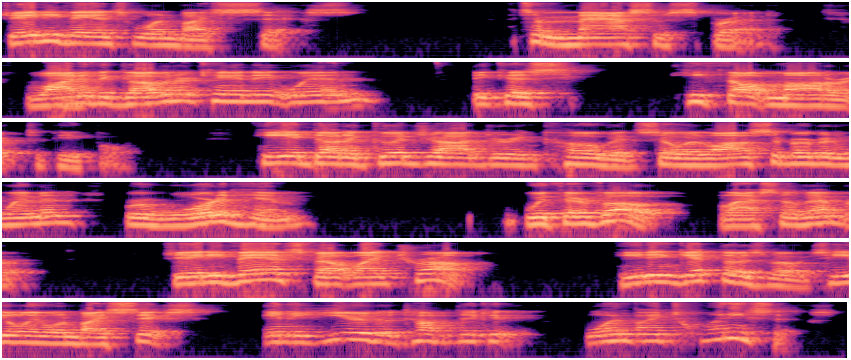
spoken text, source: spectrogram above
JD Vance won by six. It's a massive spread. Why did the governor candidate win? Because he felt moderate to people. He had done a good job during COVID. So a lot of suburban women rewarded him with their vote last November. JD Vance felt like Trump. He didn't get those votes. He only won by six. In a year, the top ticket won by 26.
